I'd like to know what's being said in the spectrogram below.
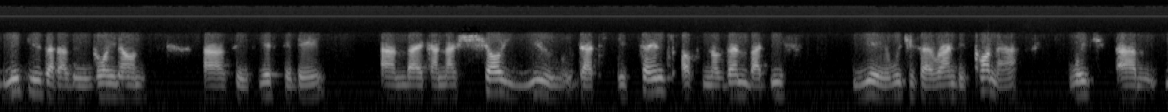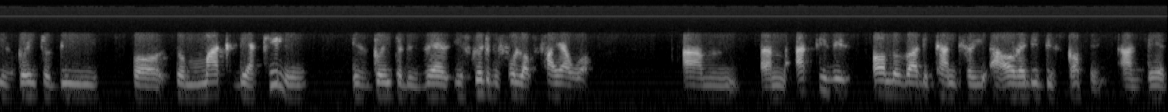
meetings that have been going on uh, since yesterday, and I can assure you that the 10th of November this year, which is around the corner, which um, is going to be for to mark their killing, is going to be very, is going to be full of fireworks. Um, um, activists all over the country are already discussing and they're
